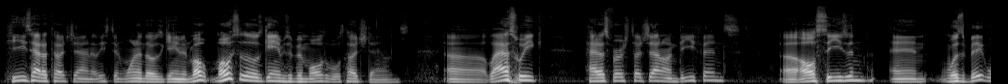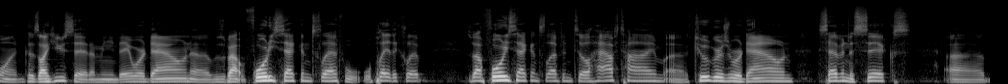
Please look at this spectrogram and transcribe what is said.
he's had a touchdown at least in one of those games, and mo- most of those games have been multiple touchdowns. last week had his first touchdown on defense uh, all season and was a big one because, like you said, I mean, they were down. Uh, it was about 40 seconds left. We'll, we'll, play the clip. It was about 40 seconds left until halftime. Uh, Cougars were down seven to six. Uh,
